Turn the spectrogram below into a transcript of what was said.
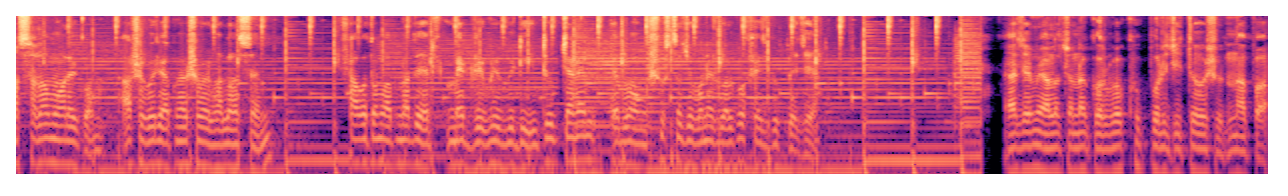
আসসালামু আলাইকুম। আশা করি আপনারা সবাই ভালো আছেন। স্বাগতম আপনাদের med review BD YouTube channel এবং সুস্থ জীবনের গল্প ফেসবুক পেজে। আজ আমি আলোচনা করব খুব পরিচিত ওষুধ নাপা,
